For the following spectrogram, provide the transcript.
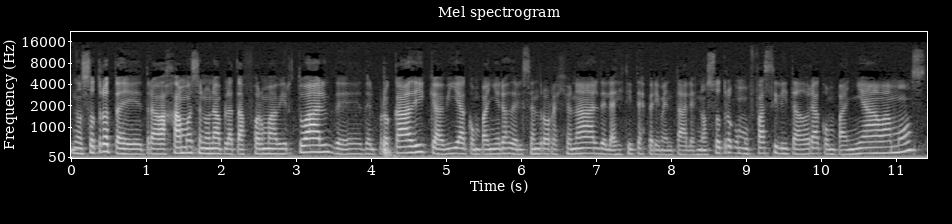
Nosotros eh, trabajamos en una plataforma virtual del PROCADI que había compañeros del centro regional, de las distintas experimentales. Nosotros como facilitadora acompañábamos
